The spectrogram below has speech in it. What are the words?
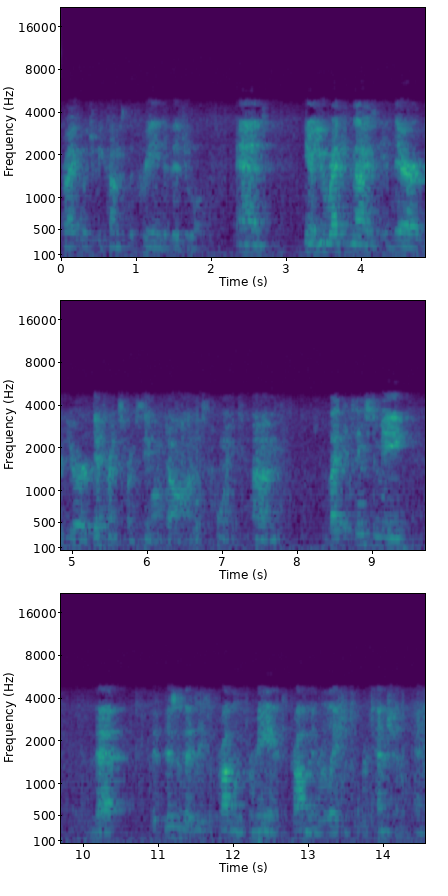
right, which becomes the pre-individual. And you know, you recognize there your difference from Simondon on this point. Um, but it seems to me that th- this is at least a problem for me, and it's a problem in relation to protension, and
